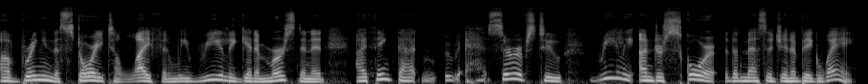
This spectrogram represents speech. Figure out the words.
of bringing the story to life and we really get immersed in it. I think that serves to really underscore the message in a big way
